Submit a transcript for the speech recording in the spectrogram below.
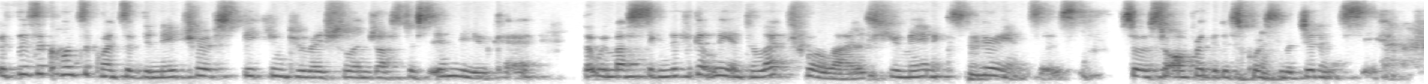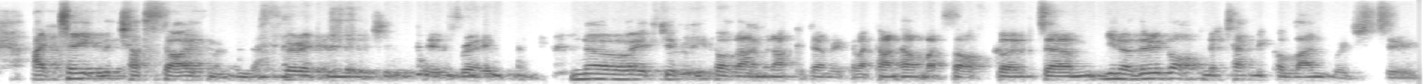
Is this a consequence of the nature of speaking to racial injustice in the UK, that we must significantly intellectualize humane experiences so as to offer the discourse legitimacy? I take the chastisement in the spirit in which it's raised. No, it's just because I'm an academic and I can't help myself. But, um, you know, there is often a technical language to,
